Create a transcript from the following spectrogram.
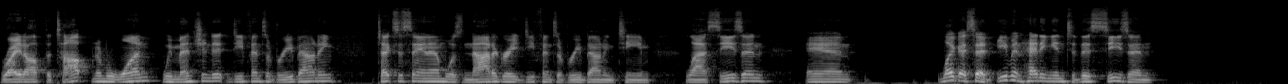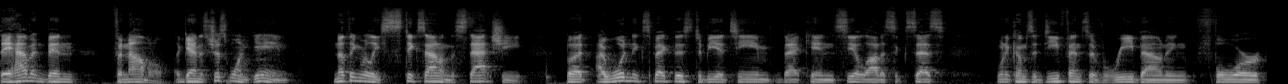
right off the top. Number one, we mentioned it: defensive rebounding. Texas A&M was not a great defensive rebounding team last season, and like I said, even heading into this season, they haven't been phenomenal. Again, it's just one game. Nothing really sticks out on the stat sheet, but I wouldn't expect this to be a team that can see a lot of success when it comes to defensive rebounding for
